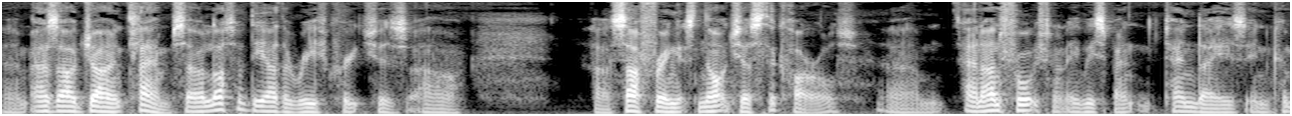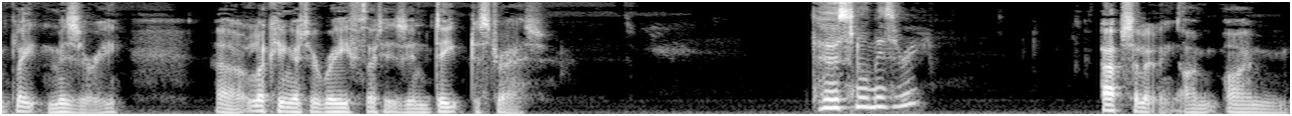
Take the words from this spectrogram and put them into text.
um, as are giant clams. So a lot of the other reef creatures are uh, suffering. It's not just the corals. Um, and unfortunately, we spent 10 days in complete misery uh, looking at a reef that is in deep distress. Personal misery? Absolutely. I'm, I'm,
